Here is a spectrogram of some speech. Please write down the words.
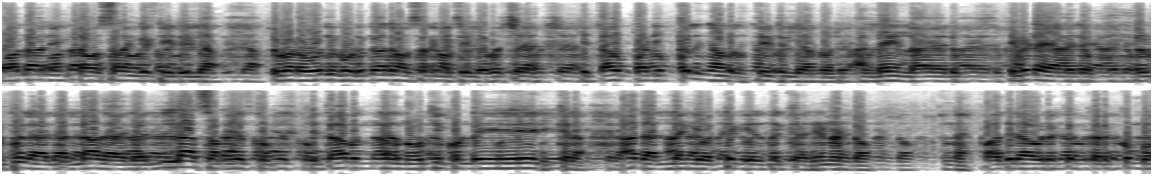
ഓതാൻ എനിക്ക് അവസരം കിട്ടിയിട്ടില്ല. ഒരുപാട് ഓതി കൊടുക്കാനും അവസരം കിട്ടിയില്ല പക്ഷെ കിതാബ് പഠിക്കലും ഞാൻ നിർത്തിയിട്ടില്ല എന്ന് പറയും അല്ലെങ്കിലായാലും ഇവിടെ ആയാലും ഗൾഫിലായാലും അല്ലാതെ ആയാലും എല്ലാ സമയത്തും കിതാബ് ഇങ്ങനെ നോക്കിക്കൊണ്ടേയിരിക്കല. അതല്ലെങ്കിൽ ഒറ്റയ്ക്ക് ഇരുന്ന് കരുണുണ്ടോ പിന്നെ പാതിരാവിലൊക്കെ കിടക്കുമ്പോ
